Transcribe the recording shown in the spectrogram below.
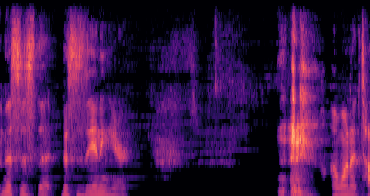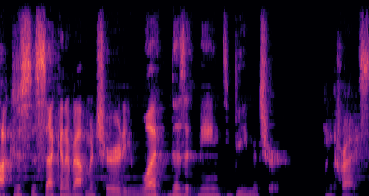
And this is the this is the ending here. I want to talk just a second about maturity. What does it mean to be mature in Christ?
